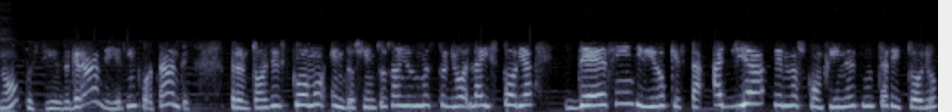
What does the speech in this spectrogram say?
¿No? Pues sí es grande y es importante. Pero entonces, ¿cómo en 200 años muestro yo la historia de ese individuo que está allá en los confines de un territorio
